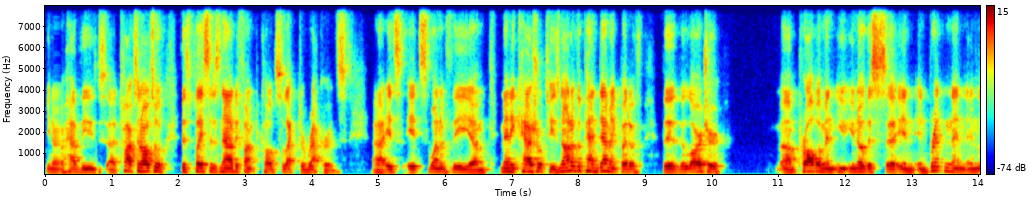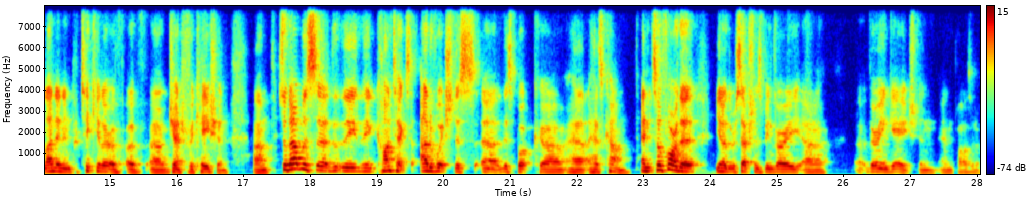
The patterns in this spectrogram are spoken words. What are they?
you know, have these uh, talks, and also this place that is now defunct called Selector Records. it's it's one of the um, many casualties, not of the pandemic, but of the the larger um, problem, and you, you know this uh, in, in Britain and in London in particular, of, of uh, gentrification. Um, so that was uh, the, the context out of which this, uh, this book uh, ha- has come. And so far, the, you know, the reception has been very, uh, very engaged and, and positive.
